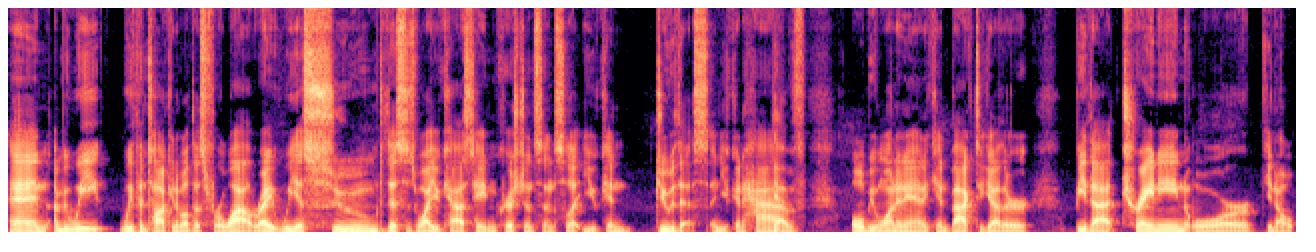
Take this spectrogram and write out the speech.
And I mean, we we've been talking about this for a while, right? We assumed this is why you cast Hayden Christensen so that you can do this and you can have yeah. Obi Wan and Anakin back together be that training or you know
